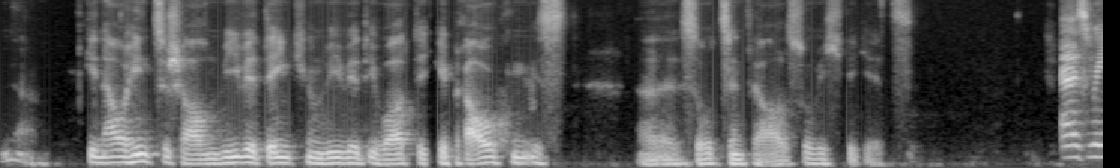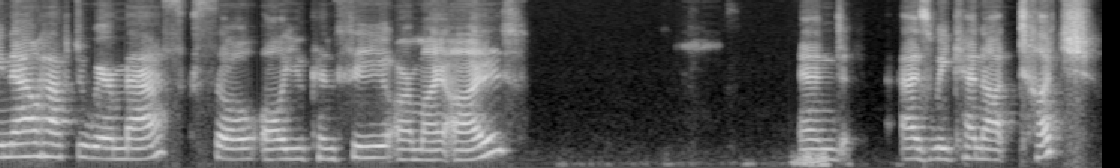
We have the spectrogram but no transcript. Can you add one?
Ja, genau hinzuschauen, wie wir denken und wie wir die Worte gebrauchen, ist äh, so zentral, so wichtig jetzt. As we now have to wear masks, so all you can see are my eyes. And as we cannot touch,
